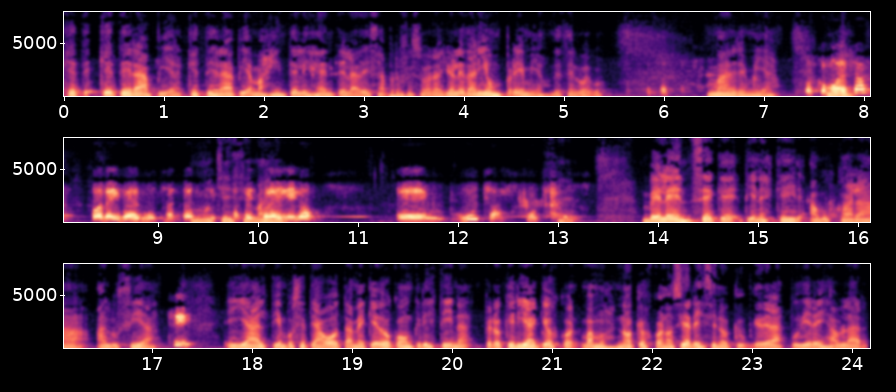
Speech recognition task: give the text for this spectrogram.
Qué, te- qué terapia, qué terapia más inteligente la de esa profesora. Yo le daría un premio, desde luego. Exacto. Madre mía. Pues como Bueno. esas podéis ver muchas, ¿eh? Si Muchísimas, pasáis por el hilo, eh, muchas, muchas. Sí. Belén, sé que tienes que ir a buscar a, a Lucía Sí, y ya el tiempo se te agota. Me quedo con Cristina, pero quería que os, con- vamos, no que os conocierais, sino que pudiera- pudierais hablar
